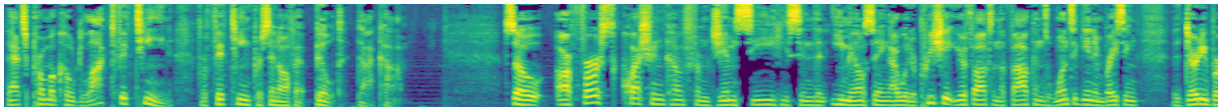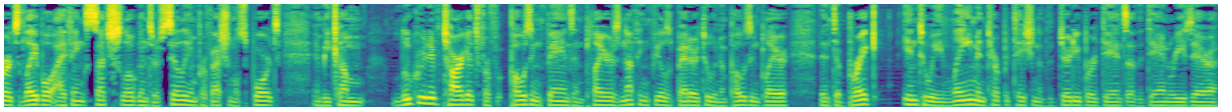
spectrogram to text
That's promo code LOCKED15 for 15% off at built.com. So our first question comes from Jim C. He sent an email saying, I would appreciate your thoughts on the Falcons once again embracing the Dirty Birds label. I think such slogans are silly in professional sports and become lucrative targets for opposing fans and players. Nothing feels better to an opposing player than to break into a lame interpretation of the Dirty Bird dance of the Dan Reeves era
